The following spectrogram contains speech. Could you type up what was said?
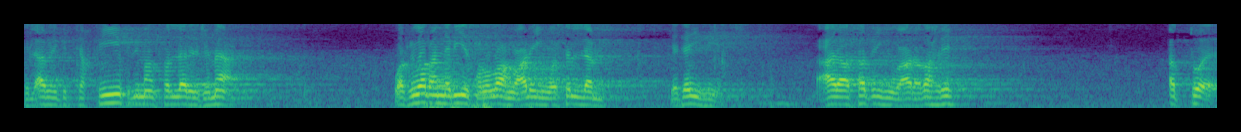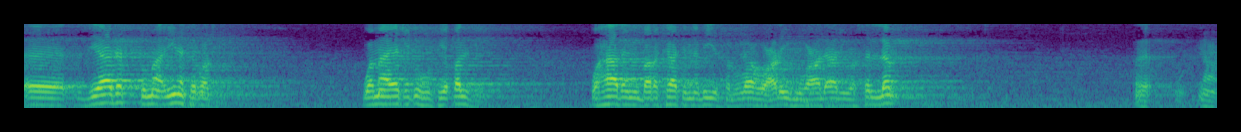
في الأمر بالتخفيف لمن صلى للجماعة. وفي وضع النبي صلى الله عليه وسلم يديه على صدره وعلى ظهره آه، زيادة طمأنينة الرجل وما يجده في قلبه وهذا من بركات النبي صلى الله عليه وعلى آله وسلم. آه، نعم.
